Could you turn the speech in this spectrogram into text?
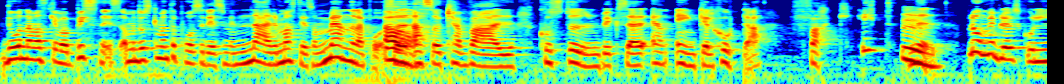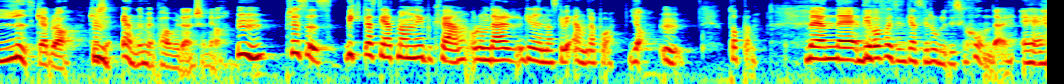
då när man ska vara business, ja men då ska man ta på sig det som är närmast det som männen har på sig. Ja. Alltså kavaj, kostymbyxor, en enkel skjorta. Fuck it, nej. Blommig blus går lika bra, kanske Mm. ännu mer power den känner jag. Precis. Viktigast är att man är bekväm och de där grejerna ska vi ändra på. Ja. Mm. Toppen. Men eh, det var faktiskt en ganska rolig diskussion där. Eh,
